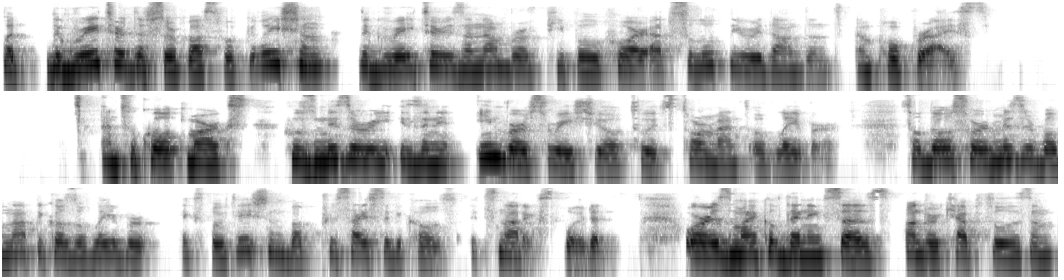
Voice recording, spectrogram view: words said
But the greater the surplus population, the greater is the number of people who are absolutely redundant and pauperized. And to quote Marx, whose misery is an inverse ratio to its torment of labor. So those who are miserable not because of labor exploitation, but precisely because it's not exploited. Or as Michael Denning says, under capitalism,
